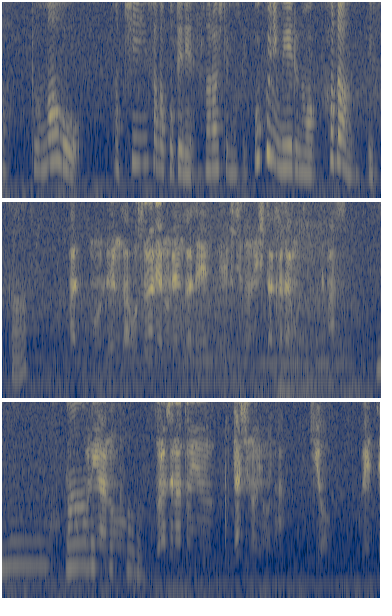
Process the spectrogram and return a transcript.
あ、玉をあ小さなコテで鳴らしてますけど、奥に見えるのは花壇ですか？はい、もうレンガ、オーストラリアのレンガで、えー、縁取りした花壇を作ってます。うーん、マーベル花壇。ドラセナというヤシのよう植えて、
